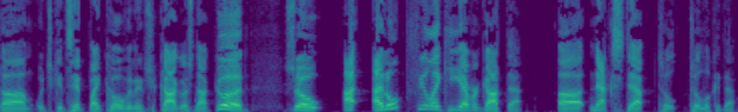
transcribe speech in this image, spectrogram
um, which gets hit by COVID, and Chicago's not good. So I, I don't feel like he ever got that uh, next step to, to look at that.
